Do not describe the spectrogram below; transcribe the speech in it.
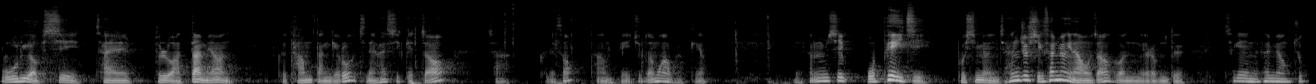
오류 없이 잘 불러왔다면 그 다음 단계로 진행할 수 있겠죠. 자, 그래서 다음 페이지로 넘어가 볼게요. 35페이지 보시면 이제 한 줄씩 설명이 나오죠. 그건 여러분들 책에 있는 설명 쭉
